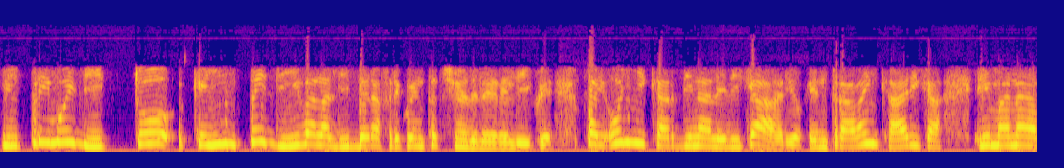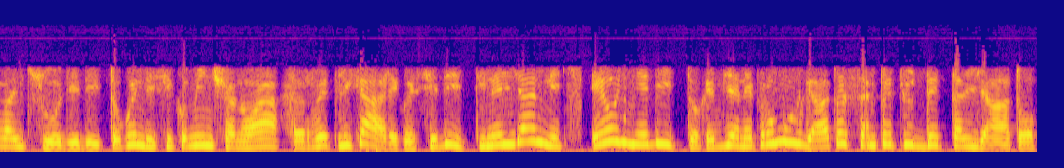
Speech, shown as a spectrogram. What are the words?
il primo editto che impediva la libera frequentazione delle reliquie. Poi ogni cardinale vicario che entrava in carica emanava il suo di editto, quindi si cominciano a replicare questi editti negli anni e ogni editto che viene promulgato è sempre più dettagliato.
